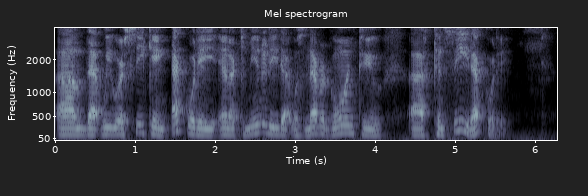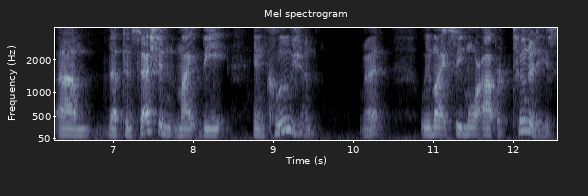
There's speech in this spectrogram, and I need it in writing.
um, that we were seeking equity in a community that was never going to uh, concede equity. Um, the concession might be inclusion, right? We might see more opportunities,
